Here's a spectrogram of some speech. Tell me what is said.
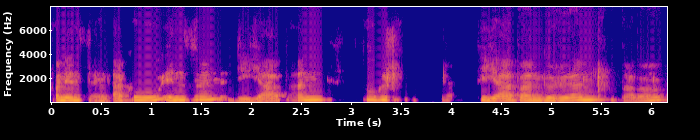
von den Senkaku-Inseln, die Japan, die Japan gehören, pardon,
